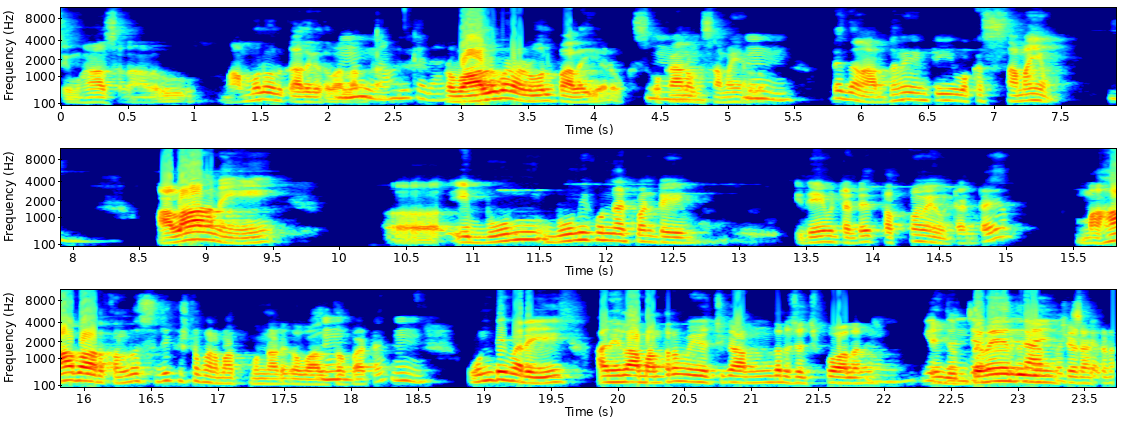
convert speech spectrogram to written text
సింహాసనాలు మామూలు వాళ్ళు కాదు కదా వాళ్ళంతా. కదా. వాళ్ళు కూడా రోల్ పాలయ్యాడు ఒక ఒకనొక సమయంలో. అంటే దాని అర్థం ఏంటి? ఒక సమయం. ఉమ్, అలా అని ఆ, ఈ భూమి భూమికి ఉన్నటువంటి ఇదేమిటంటే తత్వం ఏమిటంటే మహాభారతంలో శ్రీకృష్ణ పరమాత్మ ఉన్నాడుగా వాళ్ళతో. పాటే. ఉండి మరి అని ఇలా మంత్రం వేయొచ్చుగా అందరూ చచ్చిపోవాలని? యుద్ధమే చేయించాడు అక్కడ?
